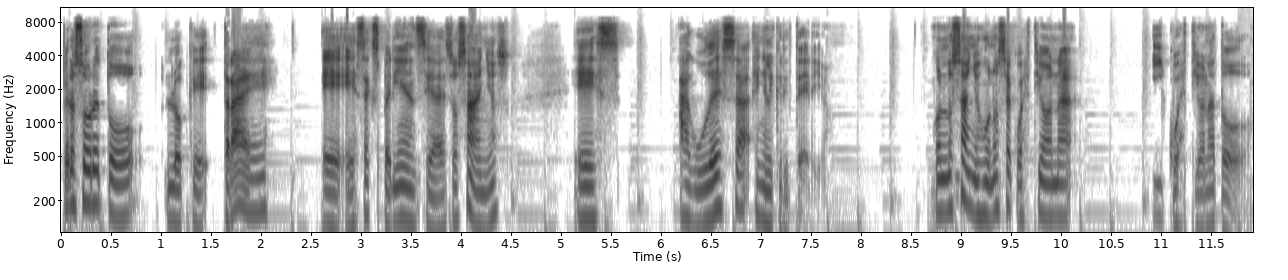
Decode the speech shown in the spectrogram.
Pero sobre todo lo que trae eh, esa experiencia, esos años, es agudeza en el criterio. Con los años uno se cuestiona y cuestiona todo,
